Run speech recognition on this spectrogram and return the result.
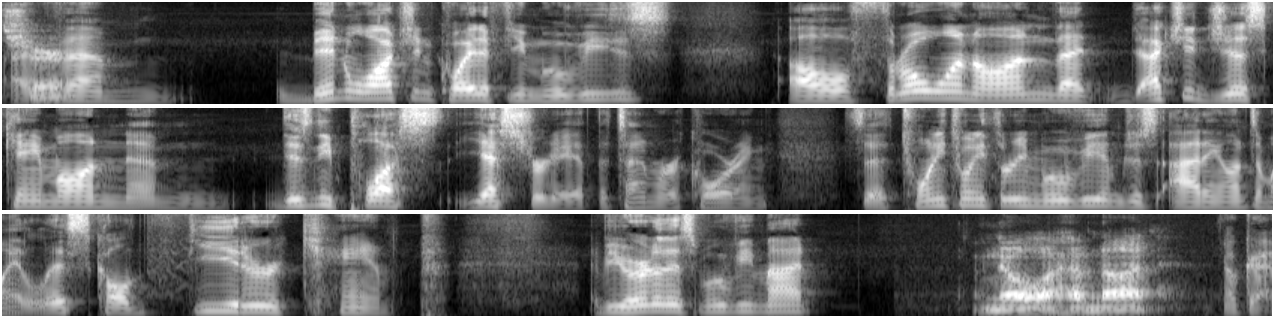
Sure. I've um, been watching quite a few movies. I'll throw one on that actually just came on um, Disney Plus yesterday at the time of recording. It's a 2023 movie I'm just adding onto my list called Theater Camp. Have you heard of this movie, Matt? No, I have not. Okay.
